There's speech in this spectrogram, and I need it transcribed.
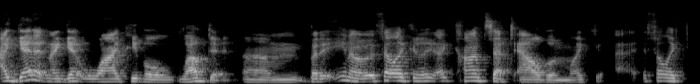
I, get it, and I get why people loved it. Um, but it, you know, it felt like a, a, concept album. Like it felt like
